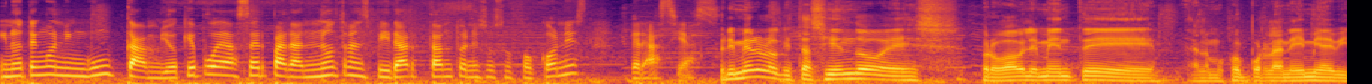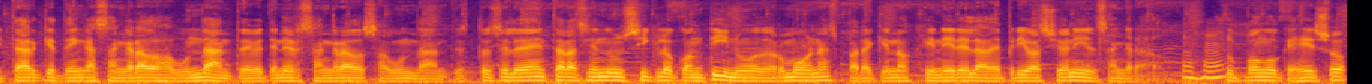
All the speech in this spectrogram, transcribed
y no tengo ningún cambio. ¿Qué puede hacer para no transpirar tanto en esos sofocones? Gracias. Primero lo que está haciendo es probablemente, a lo mejor por la anemia, evitar que tenga sangrados abundantes, debe tener sangrados abundantes. Entonces le deben estar haciendo un ciclo continuo de hormonas para que no genere la deprivación y el sangrado. Supongo que es eso,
